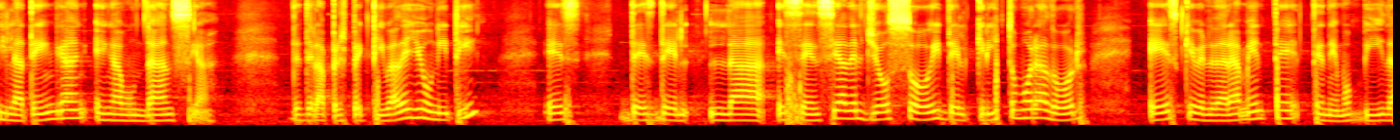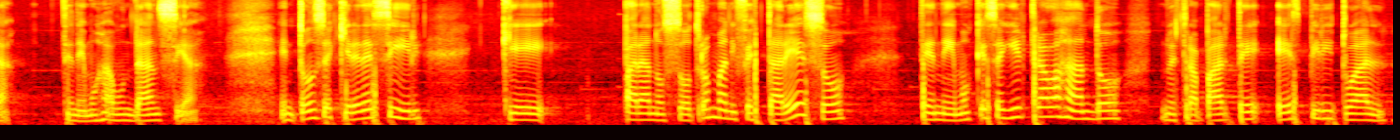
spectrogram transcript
y la tengan en abundancia. Desde la perspectiva de Unity, es desde la esencia del yo soy, del Cristo morador, es que verdaderamente tenemos vida, tenemos abundancia. Entonces quiere decir que para nosotros manifestar eso, tenemos que seguir trabajando nuestra parte espiritual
